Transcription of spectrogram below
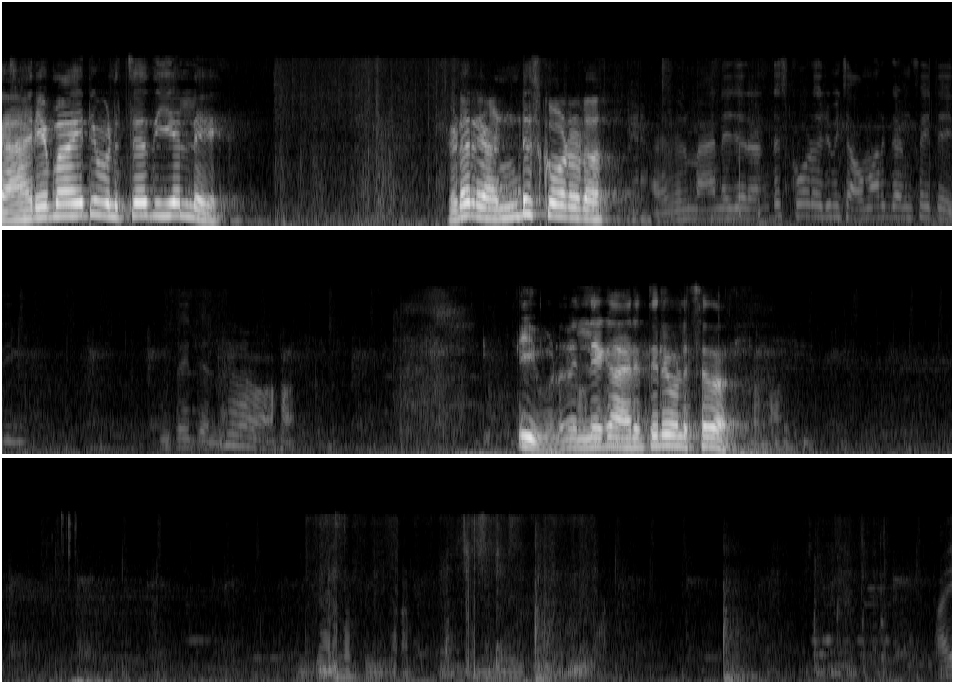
കാര്യമായിട്ട് വിളിച്ചത് നീയല്ലേ? എടാ രണ്ട് മാനേജർ രണ്ട് സ്കോഡ് ഒരുമിച്ച്. അവന്മാർ ഗൺ ഫൈറ്റ് ആയിരിക്കും. ഇവൾ വലിയ കാര്യത്തിൽ വിളിച്ചതാ. ഐ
